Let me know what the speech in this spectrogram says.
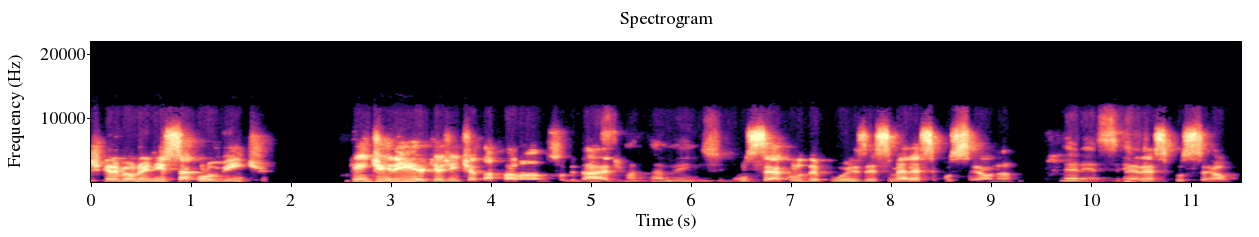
Escreveu no início do século XX. Quem diria que a gente ia estar tá falando sobre idade? Exatamente. Um século depois. Esse merece para o céu, né? Merece. Merece para o céu.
